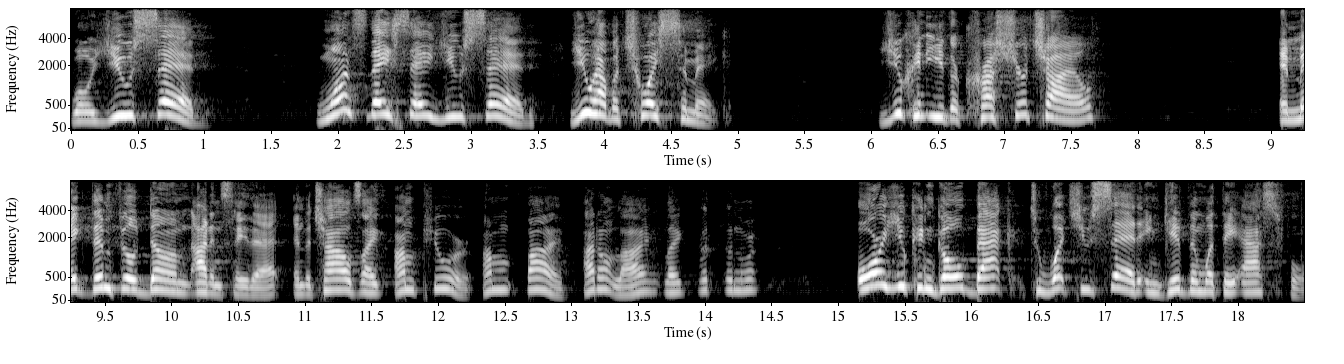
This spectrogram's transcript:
Well, you said. Once they say you said, You have a choice to make. You can either crush your child and make them feel dumb. I didn't say that. And the child's like, I'm pure. I'm five. I don't lie. Like, what in the world? Or you can go back to what you said and give them what they asked for.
